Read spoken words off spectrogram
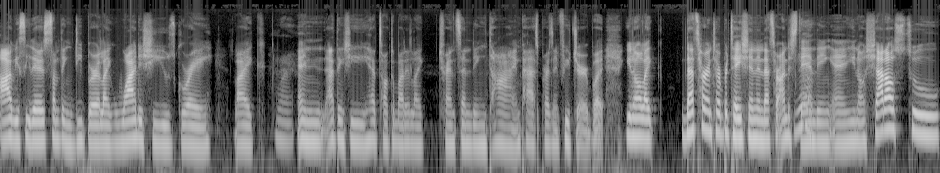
obviously there's something deeper like why did she use gray like right. and I think she had talked about it like transcending time, past, present, future. But you know, like that's her interpretation and that's her understanding. And you know, shout outs to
